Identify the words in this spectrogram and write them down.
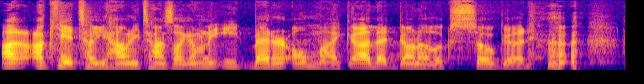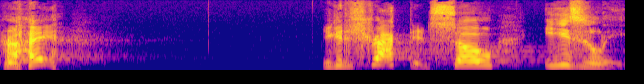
I, I can't tell you how many times, like, I'm going to eat better. Oh my God, that donut looks so good, right? You get distracted so easily.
